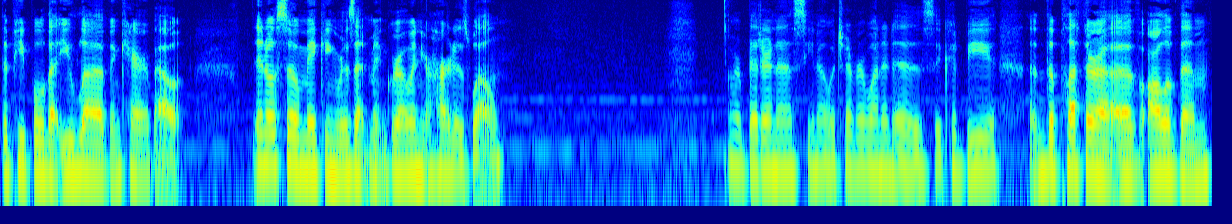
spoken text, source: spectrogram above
the people that you love and care about and also making resentment grow in your heart as well. Or bitterness you know whichever one it is. It could be the plethora of all of them.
